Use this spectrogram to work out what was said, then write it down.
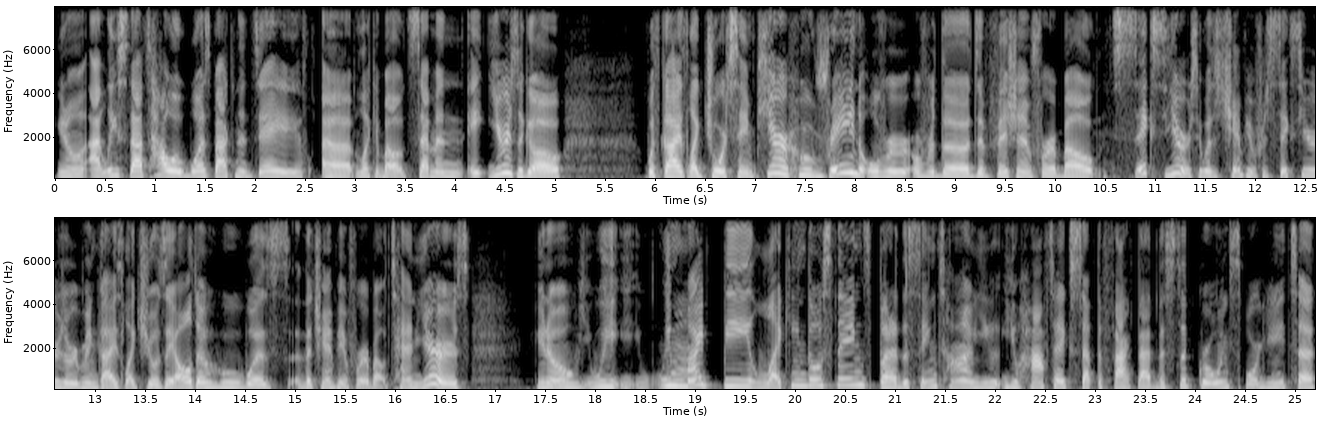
You know, at least that's how it was back in the day, uh, like about seven, eight years ago with guys like George St. Pierre, who reigned over over the division for about six years. He was a champion for six years, or even guys like Jose Aldo, who was the champion for about ten years. You know, we we might be liking those things, but at the same time, you you have to accept the fact that this is a growing sport. You need to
